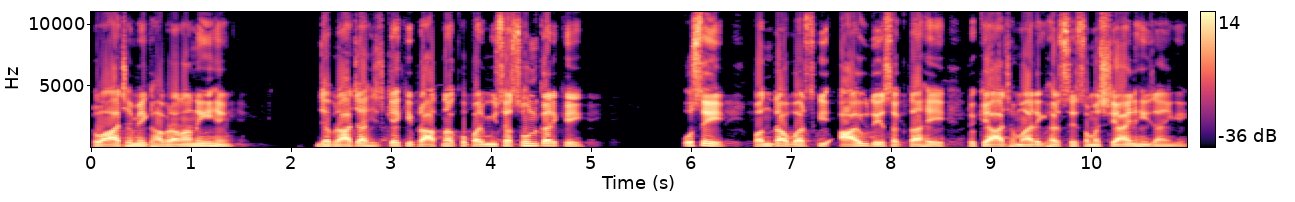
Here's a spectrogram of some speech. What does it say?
तो आज हमें घबराना नहीं है। जब राजा हिजकिया की प्रार्थना को परमेश्वर सुन करके उसे पंद्रह वर्ष की आयु दे सकता है तो क्या आज हमारे घर से समस्याएँ नहीं जाएँगी?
